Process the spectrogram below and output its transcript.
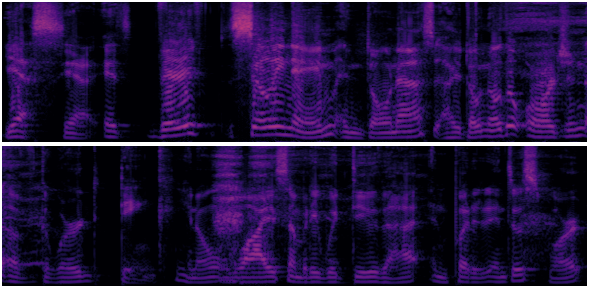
Yes, yeah, it's very silly name, and don't ask. I don't know the origin of the word dink. You know why somebody would do that and put it into a sport,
